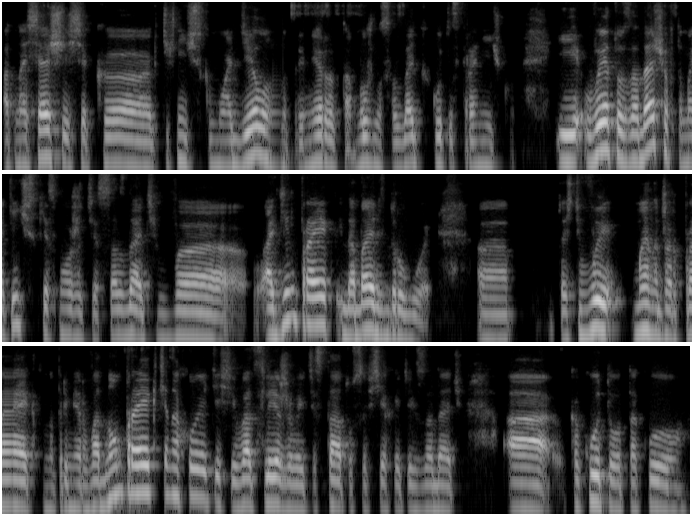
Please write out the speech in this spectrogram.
относящаяся к техническому отделу, например, там нужно создать какую-то страничку. И вы эту задачу автоматически сможете создать в один проект и добавить в другой. То есть вы менеджер проекта, например, в одном проекте находитесь, и вы отслеживаете статусы всех этих задач, а какую-то вот такую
